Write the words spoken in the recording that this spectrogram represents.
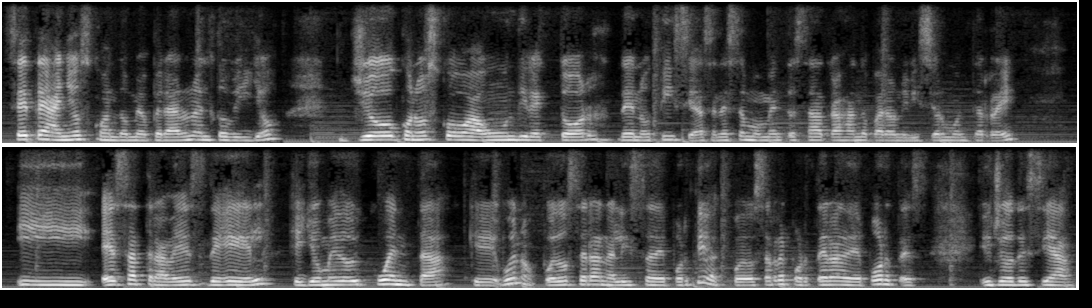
siete años cuando me operaron el tobillo, yo conozco a un director de noticias, en ese momento estaba trabajando para Univision Monterrey, y es a través de él que yo me doy cuenta que, bueno, puedo ser analista deportiva, puedo ser reportera de deportes. Y yo decía,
